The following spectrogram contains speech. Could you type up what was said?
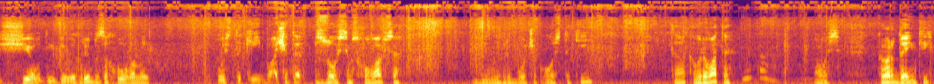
Ще один білий гриб захований. Ось такий, бачите, зовсім сховався. Білий грибочок, ось такий. Так, виривати? Ну так. Ось. Тверденький.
